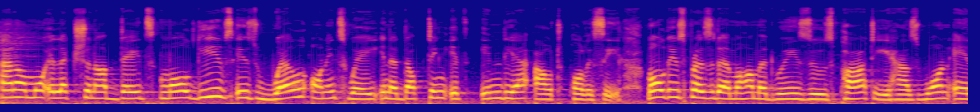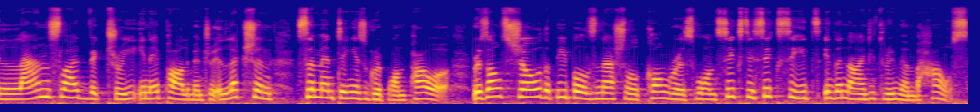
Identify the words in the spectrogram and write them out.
And on more election updates, Maldives is well on its way in adopting its India out policy. Maldives President Mohamed Muizzu's party has won a landslide victory in a parliamentary election, cementing his grip on power. Results show the People's National Congress won 66 seats in the 93-member House.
